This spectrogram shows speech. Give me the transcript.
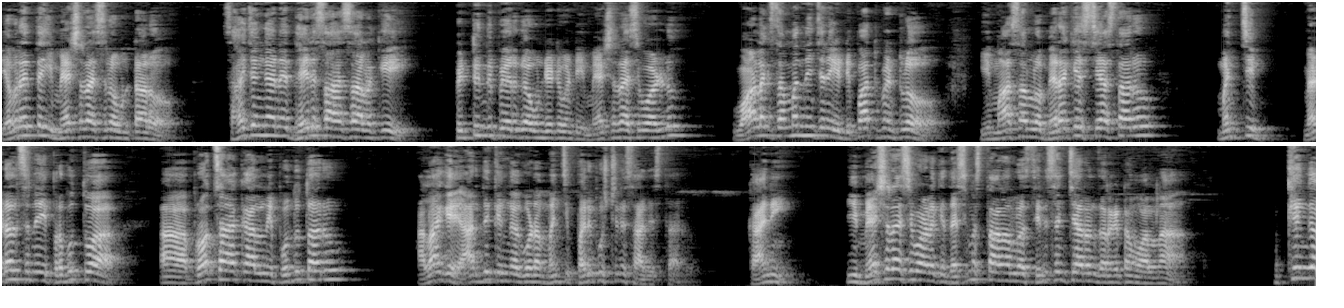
ఎవరైతే ఈ మేషరాశిలో ఉంటారో సహజంగానే ధైర్య సాహసాలకి పెట్టింది పేరుగా ఉండేటువంటి మేషరాశి వాళ్ళు వాళ్ళకి సంబంధించిన ఈ డిపార్ట్మెంట్లో ఈ మాసంలో మెరకేస్ చేస్తారు. మంచి మెడల్స్ని ప్రభుత్వ ప్రోత్సాహకాలని పొందుతారు. అలాగే ఆర్థికంగా కూడా మంచి పరిపుష్టిని సాధిస్తారు. కానీ ఈ మేషరాశి వాళ్ళకి దశమ స్థానంలో శని సంచారం జరగటం వలన ముఖ్యంగా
